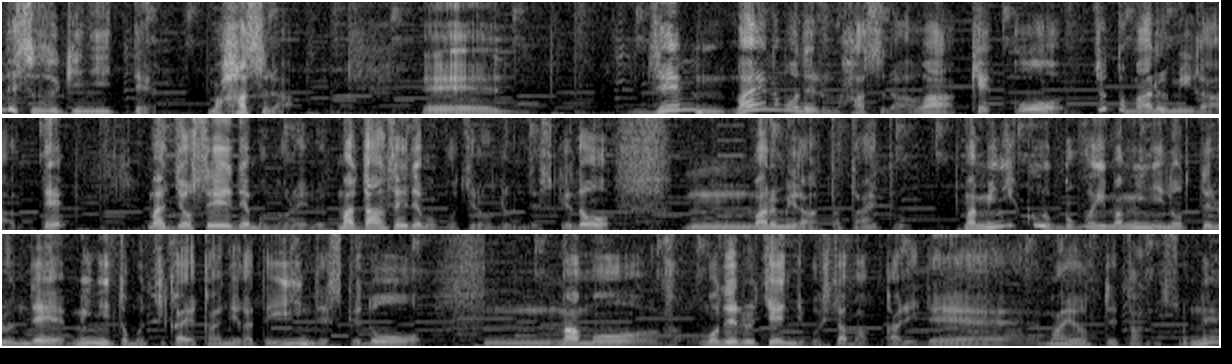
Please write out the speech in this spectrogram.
で鈴木に行って、まあ、ハスラー、えー前前のモデルのハスラーは結構ちょっと丸みがあって、まあ、女性でも乗れる、まあ、男性でももちろんいるんですけどうん丸みがあったタイプ、まあ、ミニク僕今ミニ乗ってるんでミニとも近い感じがあっていいんですけどうんまあもうモデルチェンジもしたばっかりで迷ってたんですよね。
